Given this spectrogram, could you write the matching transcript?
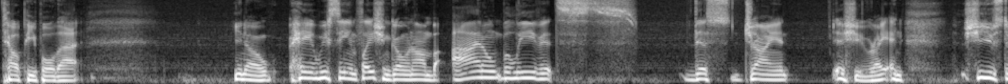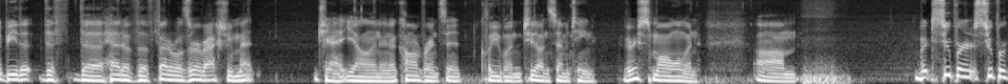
tell people that you know, hey, we see inflation going on, but I don't believe it's this giant issue, right? And she used to be the the, the head of the Federal Reserve. Actually, met Janet Yellen in a conference in Cleveland 2017. Very small woman, um, but super super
